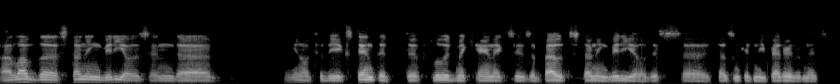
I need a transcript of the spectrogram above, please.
I love the stunning videos and, uh, you know, to the extent that the fluid mechanics is about stunning video, this uh, doesn't get any better than this.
